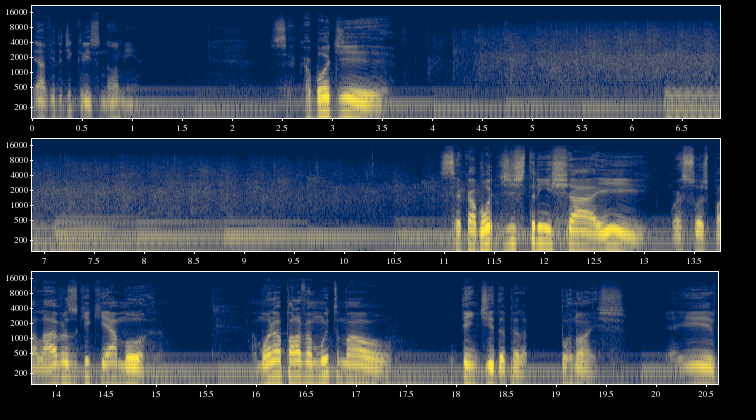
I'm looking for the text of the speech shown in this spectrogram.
é a vida de Cristo, não a minha. Você acabou de Você acabou de destrinchar aí com as suas palavras o que é amor. Né? Amor é uma palavra muito mal entendida pela, por nós. E aí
